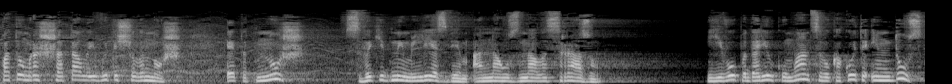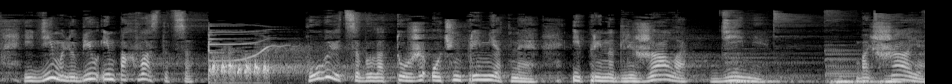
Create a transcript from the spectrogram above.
потом расшатала и вытащила нож. Этот нож с выкидным лезвием она узнала сразу. Его подарил Куманцеву какой-то индус, и Дима любил им похвастаться. Пуговица была тоже очень приметная и принадлежала Диме. Большая,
